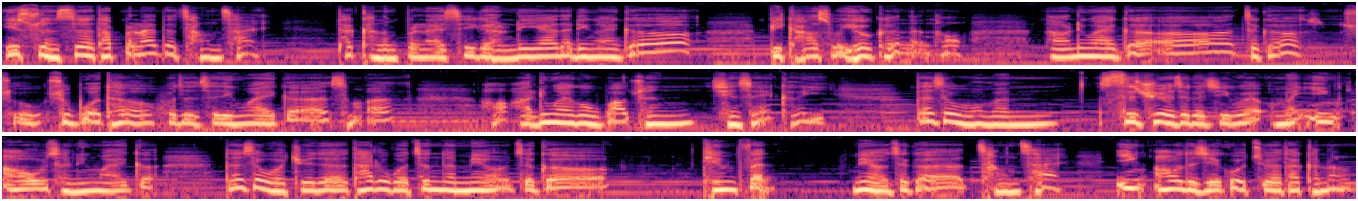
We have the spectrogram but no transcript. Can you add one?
你损失了他本来的长才，他可能本来是一个很厉害的，另外一个毕卡索有可能哦。然后另外一个呃，这个舒舒伯特，或者是另外一个什么，好啊，另外一个吴宝春先生也可以。但是我们失去了这个机会，我们硬凹成另外一个。但是我觉得他如果真的没有这个天分，没有这个长才，硬凹的结果，最后他可能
